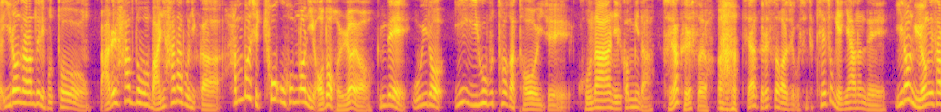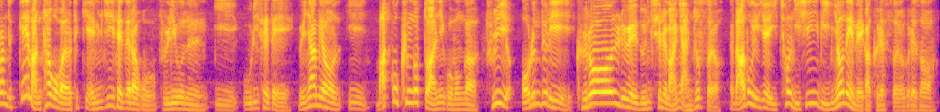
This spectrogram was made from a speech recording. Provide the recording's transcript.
그러니까 이런 사람들이 보통 말을 하도 많이 하다 보니까 한 번씩 초구 홈런이 얻어 걸려요. 근데 오히려 이 이후부터가 더 이제 고난일 겁니다. 제가 그랬어요. 제가 그랬어가지고 진짜 계속 얘기하는데 이런 유형의 사람들 꽤 많다고 봐요. 특히 MZ 세대라고 불리우는 이 우리 세대에. 왜냐면 이 맞고 큰 것도 아니고 뭔가 주위 어른들이 그런 류의 눈치를 많이 안 줬어요. 나도 이제 2022년에 내가 그랬어요. 그래서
